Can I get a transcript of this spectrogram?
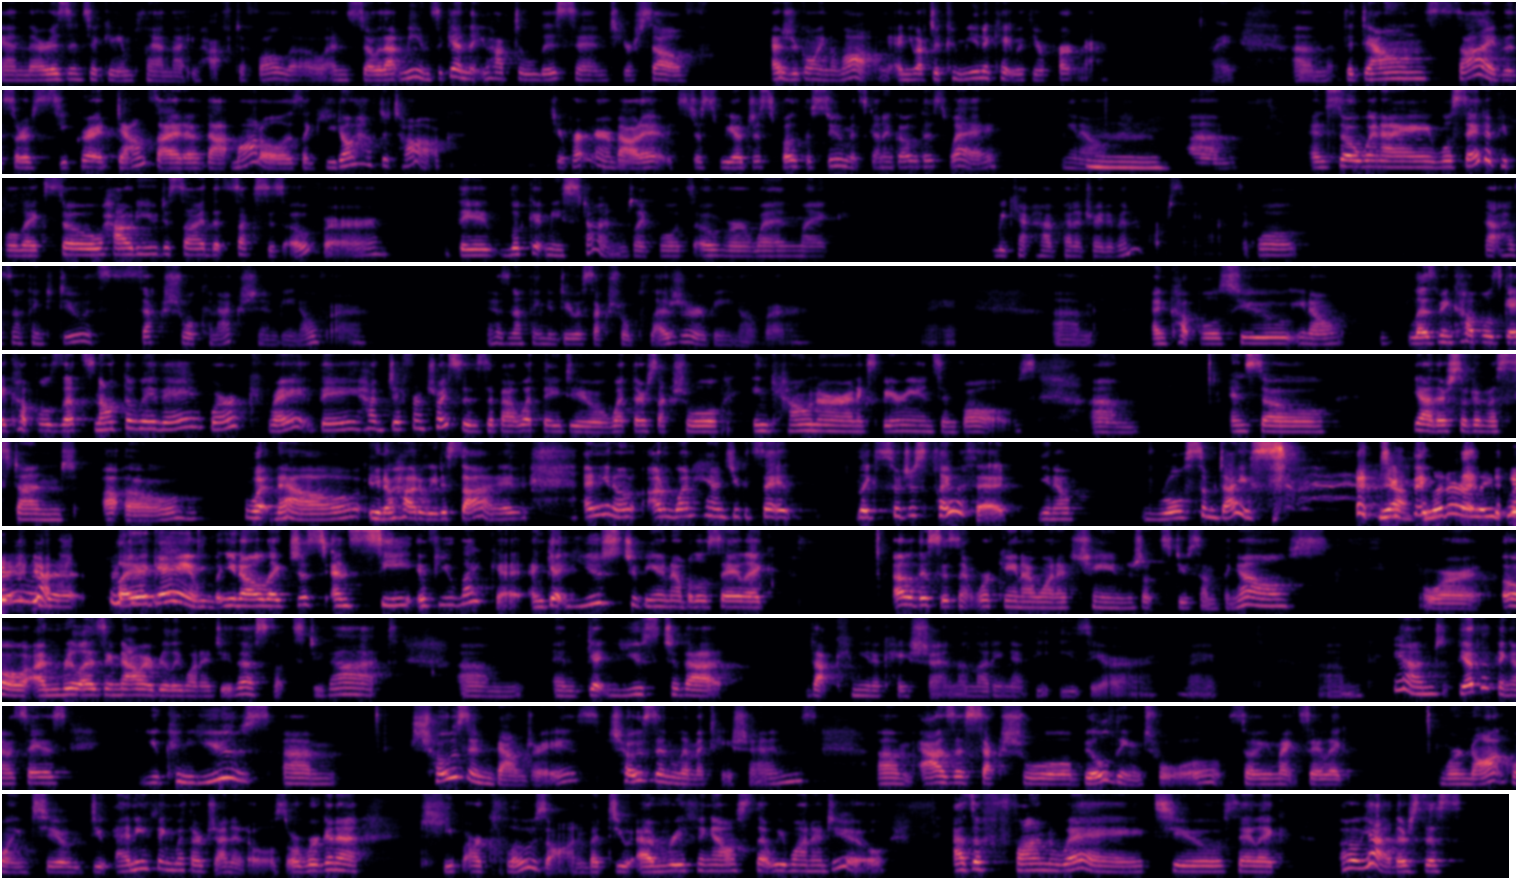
And there isn't a game plan that you have to follow. And so that means again that you have to listen to yourself as you're going along and you have to communicate with your partner right? Um, the downside the sort of secret downside of that model is like you don't have to talk to your partner about it. It's just we just both assume it's going to go this way you know? Mm. um, and so when i will say to people like so how do you decide that sex is over? they look at me stunned like well it's over when like we can't have penetrative intercourse anymore. It's like well that has nothing to do with sexual connection being over. It has nothing to do with sexual pleasure being over. Right? Um, and couples who you know lesbian couples gay couples that's not the way they work right? They have different choices about what they do what their sexual encounter and experience involves. Um, and so yeah there's sort of a stunned uh-oh what now? You know how do we decide? And you know on one hand you could say like so just play with it you know roll some dice. Yeah literally play with yeah, it. play a game you know like just and see if you like it and get used to being able to say like oh this isn't working i want to change let's do something else. Or oh i'm realizing now i really want to do this let's do that. Um, and get used to that that communication and letting it be easier right? Um, and the other thing i would say is you can use um, chosen boundaries chosen limitations um, as a sexual building tool. So you might say like we're not going to do anything with our genitals or we're going to keep our clothes on but do everything else that we want to do as a fun way to say like oh yeah there's this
